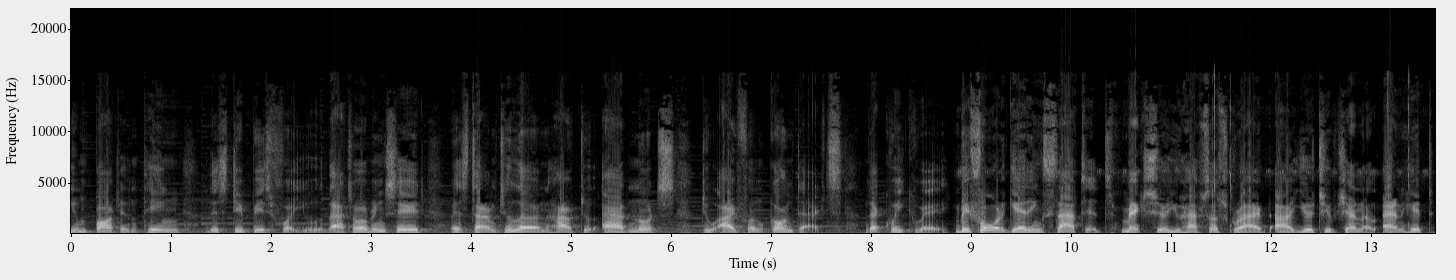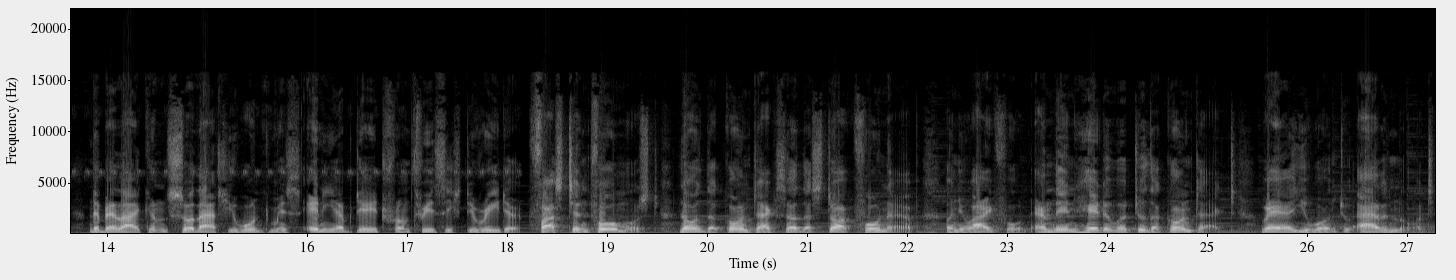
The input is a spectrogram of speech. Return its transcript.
important thing, this tip is for you. That all being said, it's time to learn how to add notes to iPhone contacts the quick way. Before getting started, make sure you have subscribed our YouTube channel and hit the bell icon so that you won't miss any update from 360 Reader. First and foremost, load the contacts or the stock phone app on your iPhone and then head over to the contact where you want to add a note.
